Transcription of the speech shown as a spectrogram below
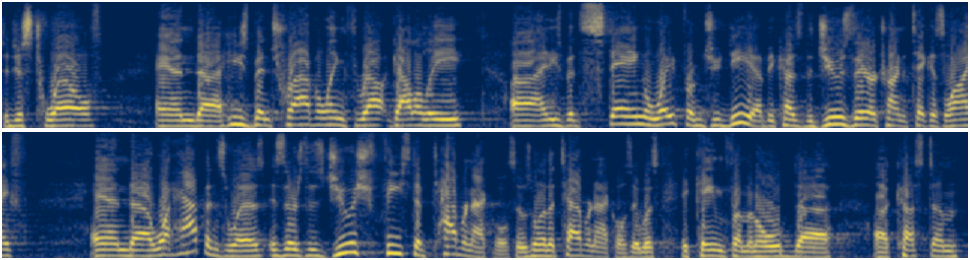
to just 12. And uh, he's been traveling throughout Galilee, uh, and he's been staying away from Judea because the Jews there are trying to take his life. And uh, what happens was, is there's this Jewish feast of tabernacles. It was one of the tabernacles. It was, it came from an old uh, uh, custom,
